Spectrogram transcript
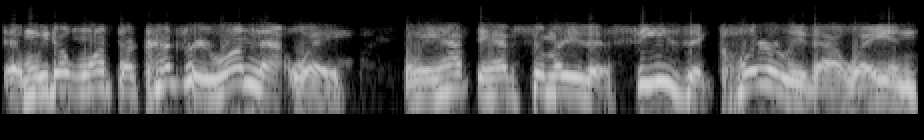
and we don't want our country run that way, and we have to have somebody that sees it clearly that way. And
